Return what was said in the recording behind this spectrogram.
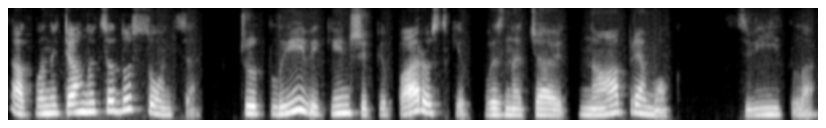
Так, вони тягнуться до сонця. Чутливі кінчики паростків визначають напрямок світла.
